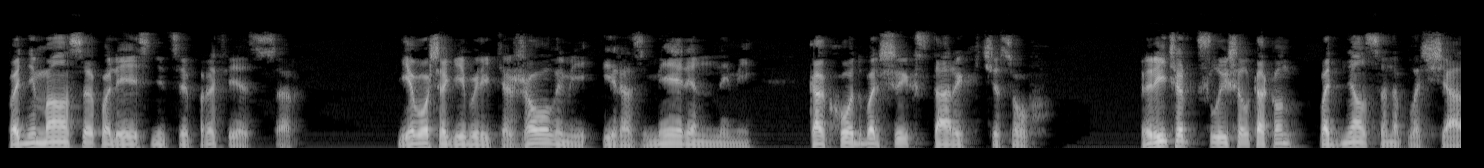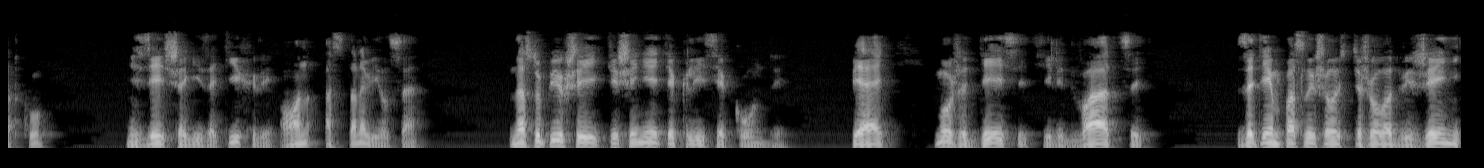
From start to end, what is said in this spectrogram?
поднимался по лестнице профессор. Его шаги были тяжелыми и размеренными, как ход больших старых часов. Ричард слышал, как он поднялся на площадку. Здесь шаги затихли, он остановился. В наступившей тишине текли секунды. Пять, может, десять или двадцать. Затем послышалось тяжелое движение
